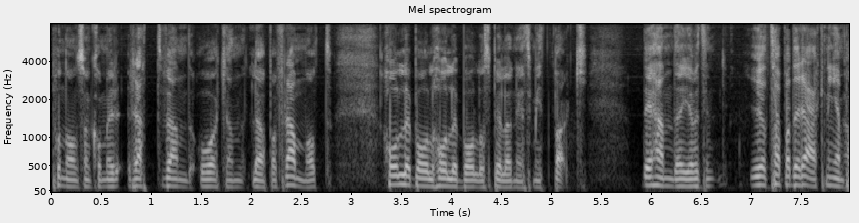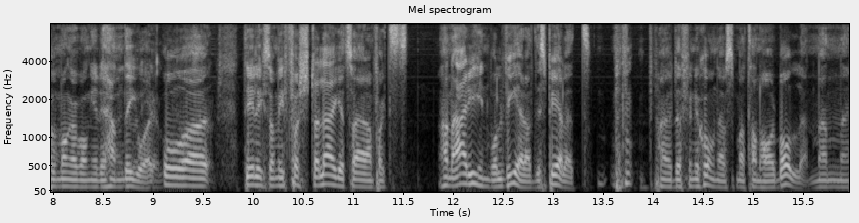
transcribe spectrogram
på någon som kommer rättvänd och kan löpa framåt. Håller boll, håller boll och spelar ner till mittback. Det hände, jag vet inte, jag tappade räkningen på hur många gånger det hände igår. Och det är liksom i första läget så är han faktiskt, han är ju involverad i spelet per definition eftersom att han har bollen. Men eh,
